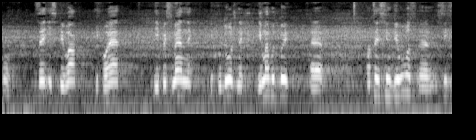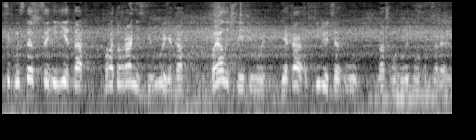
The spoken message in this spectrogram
Бога. Це і співак, і поет, і письменник, і художник. І, мабуть, би, е, оцей симбіоз е, всіх цих мистецтв це і є та багатогранність фігури, яка велич цієї фігури, яка втілюється у нашому великому кобзареві.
